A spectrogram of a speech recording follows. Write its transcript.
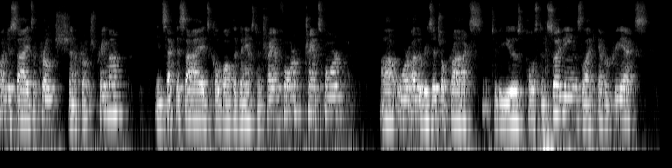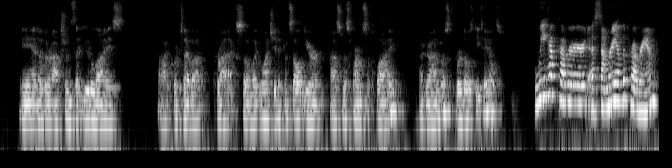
fungicides Aproach and Aproach Prima, insecticides, Cobalt Advanced and Transform, Transform uh, or other residual products to be used post in soybeans like EverPreX and other options that utilize uh, Corteva products. So I'd want you to consult your Asmus Farm Supply agronomist for those details. We have covered a summary of the program.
